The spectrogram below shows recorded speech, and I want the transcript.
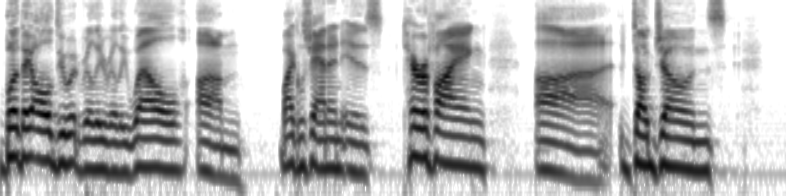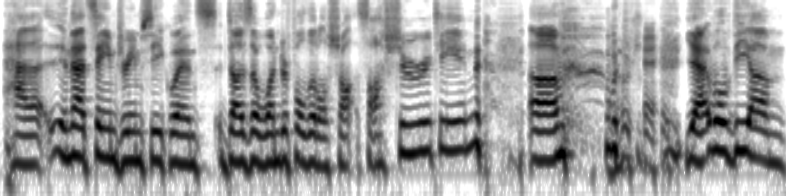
But they all do it really, really well. Um, Michael Shannon is terrifying. Uh, Doug Jones ha- in that same dream sequence does a wonderful little shot- soft shoe routine. Um, Okay. yeah, well, the um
